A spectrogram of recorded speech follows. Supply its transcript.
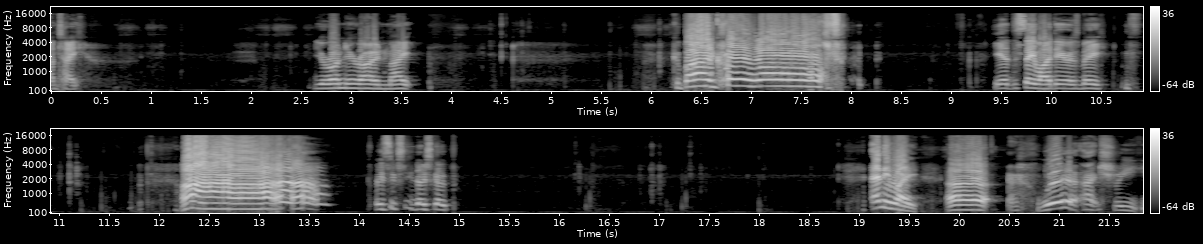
Dante. You're on your own, mate. Goodbye, cruel world! he had the same idea as me. ah! 360 no scope. Anyway, uh, we're actually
